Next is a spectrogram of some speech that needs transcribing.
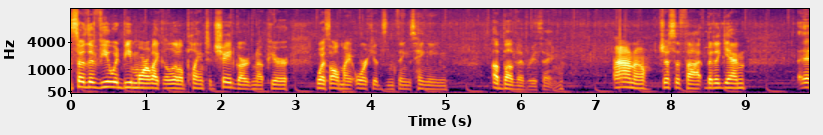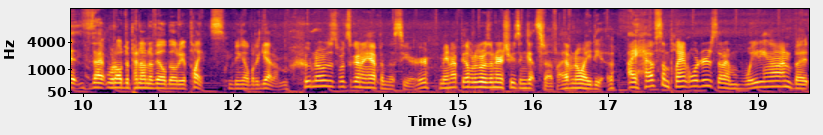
So the view would be more like a little planted shade garden up here with all my orchids and things hanging above everything. I don't know, just a thought. But again, it, that would all depend on availability of plants, being able to get them. Who knows what's going to happen this year? May not be able to go to the nurseries and get stuff. I have no idea. I have some plant orders that I'm waiting on, but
